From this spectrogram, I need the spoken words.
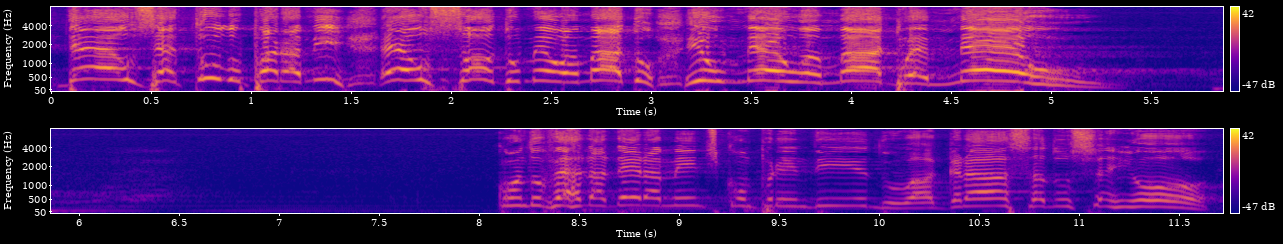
Deus é tudo para mim. Eu sou do meu amado e o meu amado é meu. Quando verdadeiramente compreendido a graça do Senhor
